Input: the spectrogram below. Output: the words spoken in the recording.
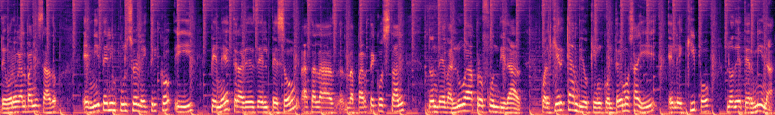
de oro galvanizado, emite el impulso eléctrico y penetra desde el pezón hasta la, parte costal donde evalúa profundidad. Cualquier cambio que encontremos ahí, el equipo lo determina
